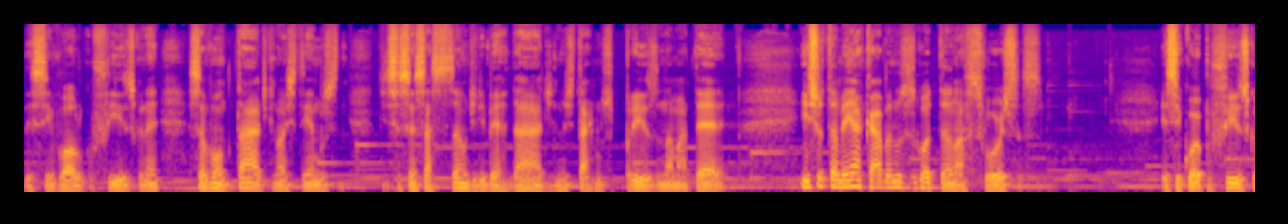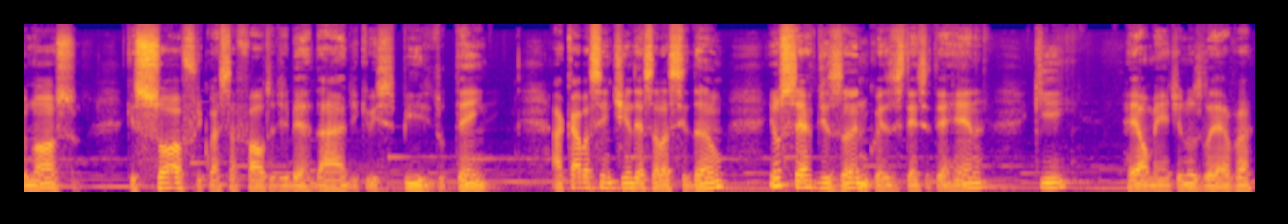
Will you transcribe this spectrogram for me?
desse invólucro físico, né? Essa vontade que nós temos, essa sensação de liberdade, de não estarmos presos na matéria, isso também acaba nos esgotando as forças. Esse corpo físico nosso, que sofre com essa falta de liberdade que o espírito tem, acaba sentindo essa lassidão e um certo desânimo com a existência terrena que realmente nos leva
